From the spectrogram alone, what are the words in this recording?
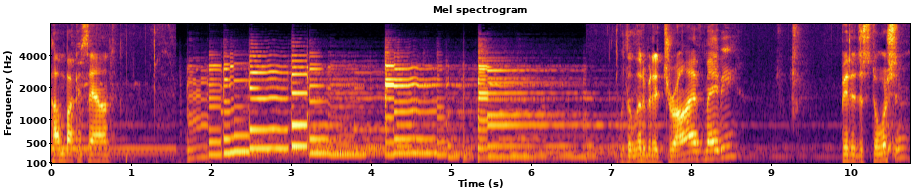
humbucker sound. With a little bit of drive maybe, bit of distortion.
